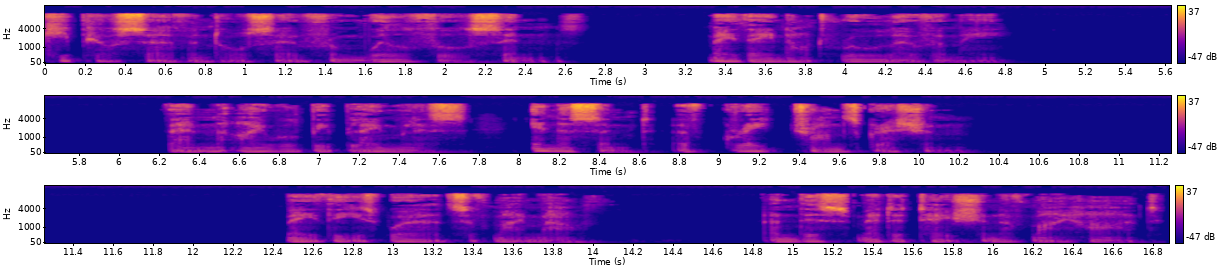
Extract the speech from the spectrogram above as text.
Keep your servant also from wilful sins. May they not rule over me. Then I will be blameless, innocent of great transgression. May these words of my mouth and this meditation of my heart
